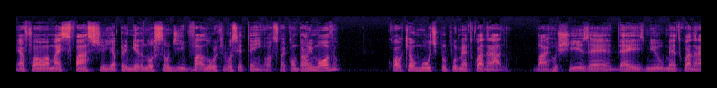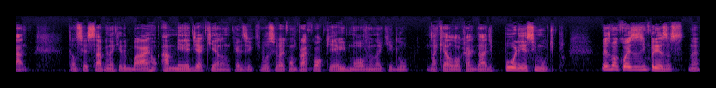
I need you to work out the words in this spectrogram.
é a forma mais fácil e a primeira noção de valor que você tem. Você vai comprar um imóvel, qual que é o múltiplo por metro quadrado? Bairro X é 10 mil metros quadrados. Então você sabe que naquele bairro a média é aquela, não quer dizer que você vai comprar qualquer imóvel naquilo, naquela localidade por esse múltiplo. Mesma coisa as empresas, né?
